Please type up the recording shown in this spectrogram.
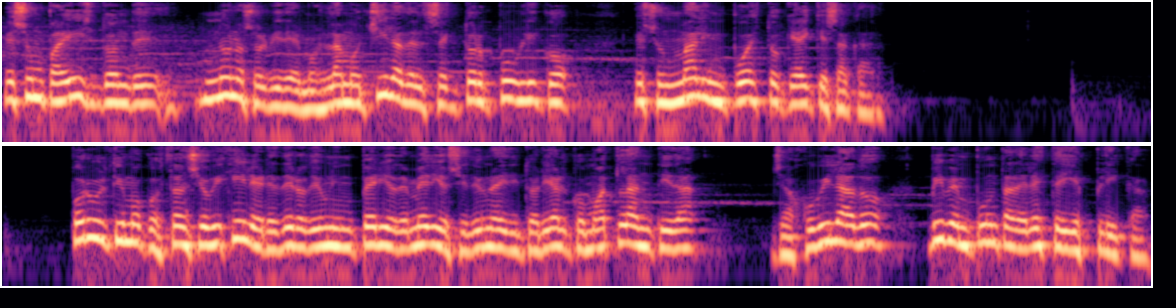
es un país donde, no nos olvidemos, la mochila del sector público es un mal impuesto que hay que sacar. Por último, Constancio Vigil, heredero de un imperio de medios y de una editorial como Atlántida, ya jubilado, vive en Punta del Este y explica,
